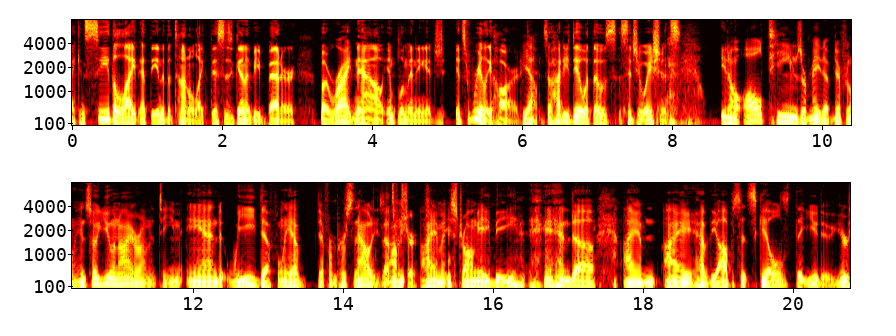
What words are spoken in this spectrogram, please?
I can see the light at the end of the tunnel. Like this is going to be better. But right now, implementing it, it's really hard. Yeah. So how do you deal with those situations? you know, all teams are made up differently. And so you and I are on a team and we definitely have different personalities. That's I'm, for sure. I am a strong AB and uh, I am I have the opposite skills that you do. You're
